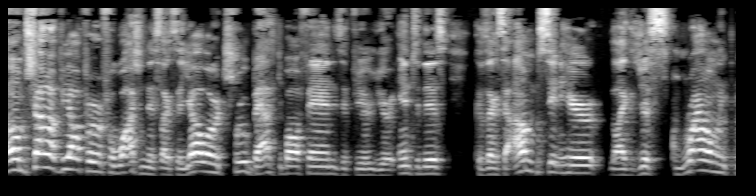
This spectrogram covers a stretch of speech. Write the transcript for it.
Um, shout out for y'all for, for watching this. Like I said, y'all are true basketball fans if you're you're into this. Cause like I said, I'm sitting here like just scrolling,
